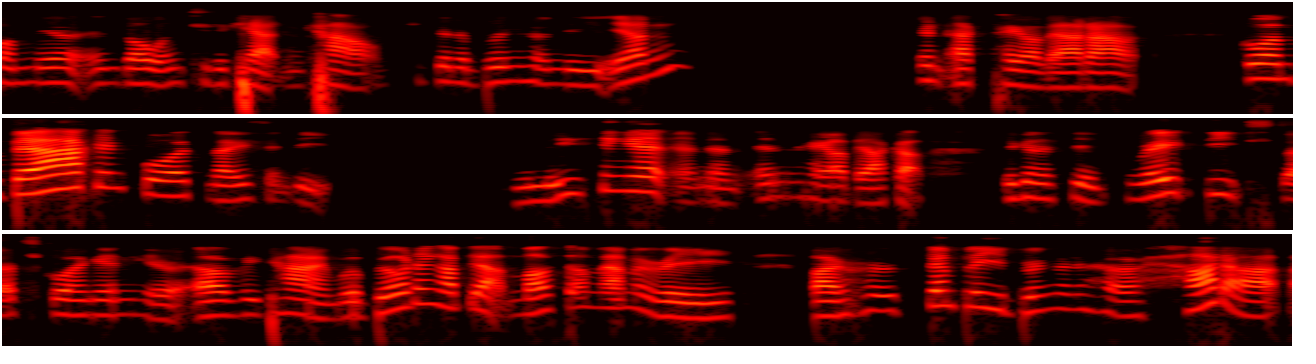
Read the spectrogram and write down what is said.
from there and go into the cat and cow. She's going to bring her knee in and exhale that out. Going back and forth nice and deep. Releasing it and then inhale back up. You're going to see a great deep stretch going in here every time. We're building up that muscle memory by her simply bringing her head up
